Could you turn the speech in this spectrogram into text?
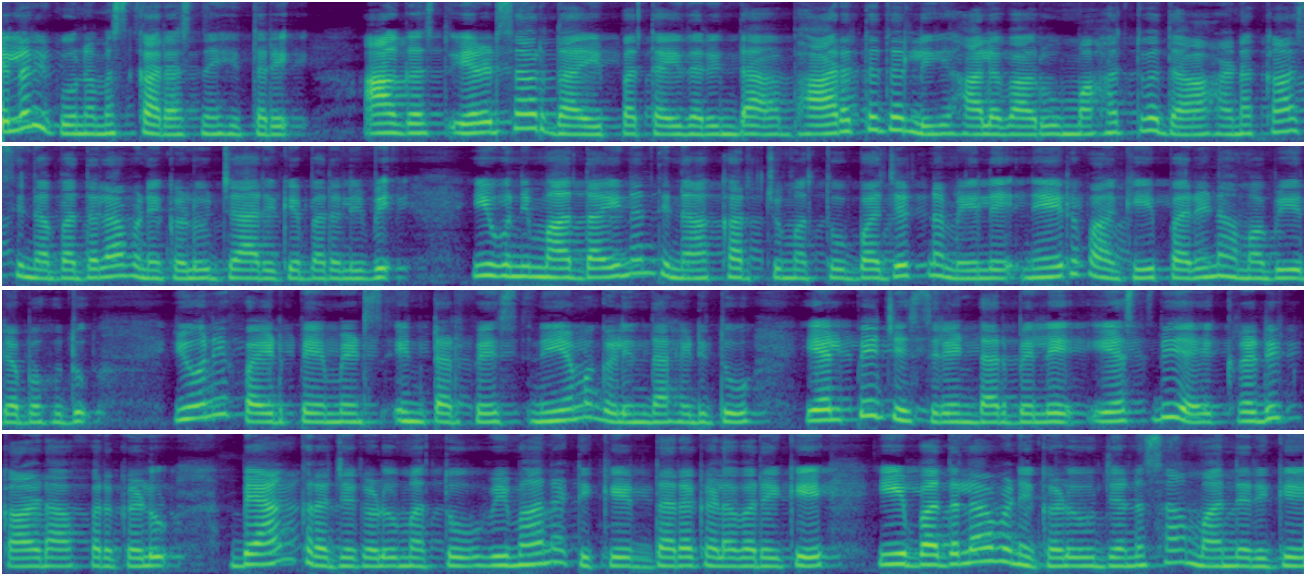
ಎಲ್ಲರಿಗೂ ನಮಸ್ಕಾರ ಸ್ನೇಹಿತರೆ. ಆಗಸ್ಟ್ ಎರಡ್ ಸಾವಿರದ ಇಪ್ಪತ್ತೈದರಿಂದ ಭಾರತದಲ್ಲಿ ಹಲವಾರು ಮಹತ್ವದ ಹಣಕಾಸಿನ ಬದಲಾವಣೆಗಳು ಜಾರಿಗೆ ಬರಲಿವೆ. ಇವು ನಿಮ್ಮ ದೈನಂದಿನ ಖರ್ಚು ಮತ್ತು ಬಜೆಟ್ನ ಮೇಲೆ ನೇರವಾಗಿ ಪರಿಣಾಮ ಬೀರಬಹುದು. ಯೂನಿಫೈಡ್ ಪೇಮೆಂಟ್ಸ್ ಇಂಟರ್ಫೇಸ್ ನಿಯಮಗಳಿಂದ ಹಿಡಿದು ಎಲ್ಪಿಜಿ ಸಿಲಿಂಡರ್ ಬೆಲೆ ಎಸ್ಬಿಐ ಕ್ರೆಡಿಟ್ ಕಾರ್ಡ್ ಆಫರ್ಗಳು, ಬ್ಯಾಂಕ್ ರಜೆಗಳು ಮತ್ತು ವಿಮಾನ ಟಿಕೆಟ್ ದರಗಳವರೆಗೆ ಈ ಬದಲಾವಣೆಗಳು ಜನಸಾಮಾನ್ಯರಿಗೆ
